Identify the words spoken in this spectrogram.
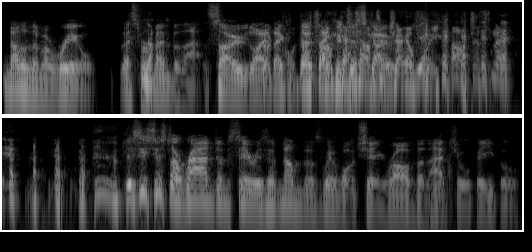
none of them are real. Let's No. remember that. So, like, they, they, they could just go. jail free card, isn't it? this is just a random series of numbers we're watching rather than Yeah. actual people.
